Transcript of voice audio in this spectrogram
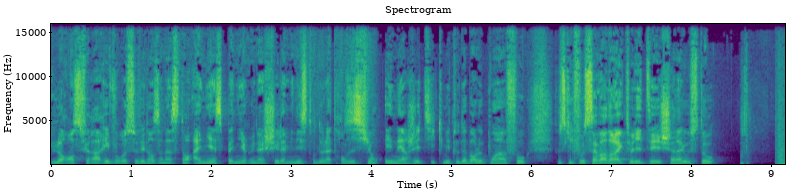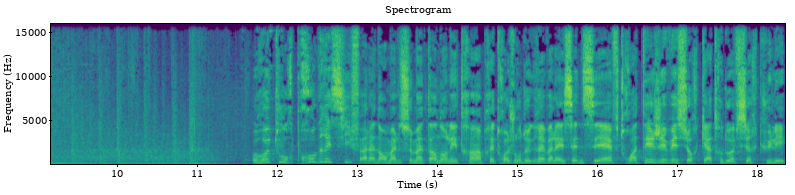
Laurence Ferrari, vous recevez dans un instant Agnès Pannier-Runacher, la ministre de la Transition énergétique. Mais tout d'abord le point info, tout ce qu'il faut savoir dans l'actualité. Chana Lousteau. Retour progressif à la normale ce matin dans les trains. Après trois jours de grève à la SNCF, trois TGV sur quatre doivent circuler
